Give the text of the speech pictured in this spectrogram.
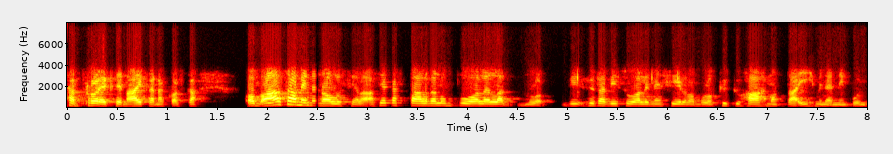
tämän projektin aikana, koska osaaminen on ollut siellä asiakaspalvelun puolella, mulla on hyvä visuaalinen silmä, mulla on kyky hahmottaa ihminen niin kuin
